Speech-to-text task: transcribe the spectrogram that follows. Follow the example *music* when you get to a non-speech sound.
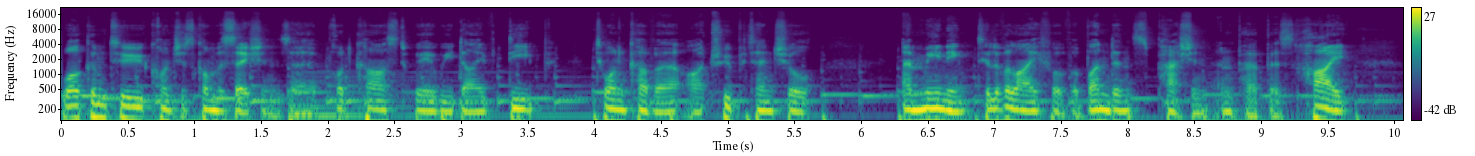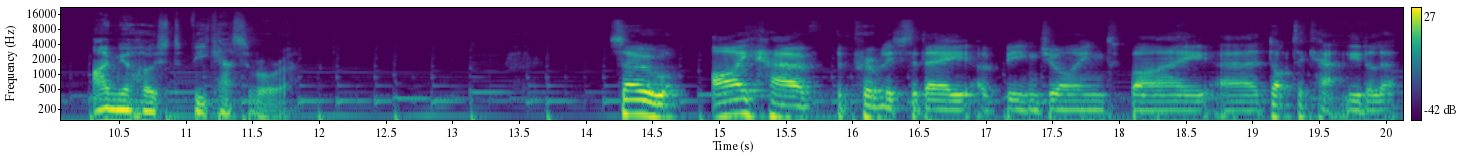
Welcome to Conscious Conversations, a podcast where we dive deep to uncover our true potential and meaning to live a life of abundance, passion, and purpose. Hi, I'm your host, Vikas Arora. So, I have the privilege today of being joined by uh, Dr. Kat Lederle,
